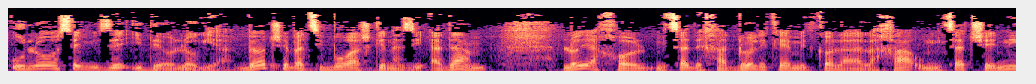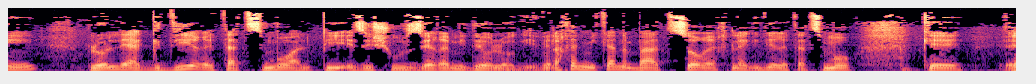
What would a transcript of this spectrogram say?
הוא לא עושה מזה אידיאולוגיה. בעוד שבציבור האשכנזי אדם לא יכול מצד אחד לא לקיים את כל ההלכה, ומצד שני לא להגדיר את עצמו על פי איזשהו זרם אידיאולוגי. ולכן מכאן בא הצורך להגדיר את עצמו כ... אה,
